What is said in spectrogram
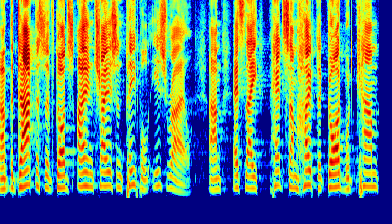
Um, the darkness of God's own chosen people, Israel, um, as they had some hope that God would come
